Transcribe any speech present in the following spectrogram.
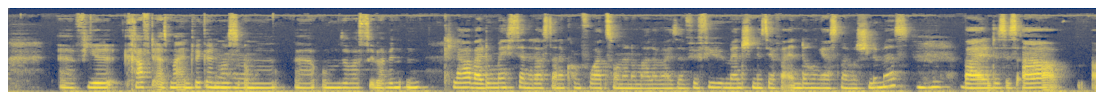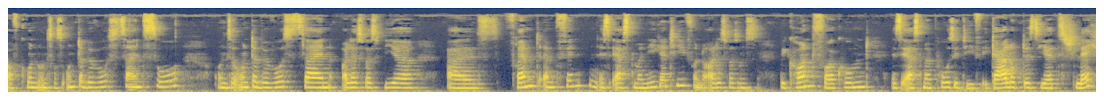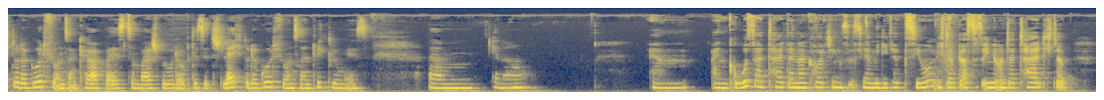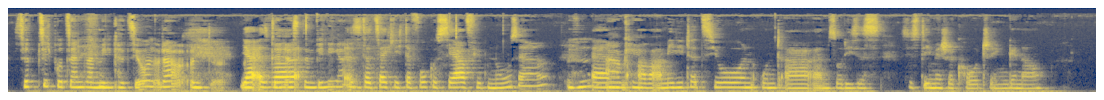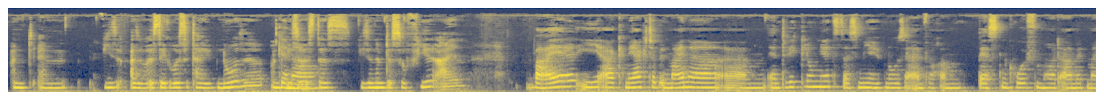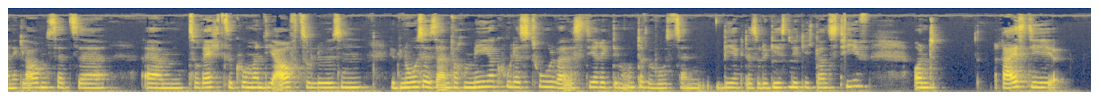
äh, viel Kraft erstmal entwickeln muss, mhm. um, äh, um sowas zu überwinden. Klar, weil du möchtest ja nicht aus deiner Komfortzone normalerweise. Für viele Menschen ist ja Veränderung erstmal was Schlimmes, mhm. weil das ist A, aufgrund unseres Unterbewusstseins so. Unser Unterbewusstsein, alles, was wir als fremd empfinden, ist erstmal negativ und alles, was uns bekannt vorkommt, ist erstmal positiv. Egal, ob das jetzt schlecht oder gut für unseren Körper ist zum Beispiel oder ob das jetzt schlecht oder gut für unsere Entwicklung ist. Ähm, genau. Ähm, ein großer Teil deiner Coachings ist ja Meditation. Ich glaube, du hast das irgendwie unterteilt. Ich glaube, 70 Prozent waren Meditation, oder? Und, ja, es der war weniger? Es ist tatsächlich der Fokus sehr auf Hypnose, mhm. ähm, ah, okay. aber auch Meditation und auch ähm, so dieses systemische Coaching, genau. Und ähm, wieso, also ist der größte Teil Hypnose und genau. wieso ist das, wieso nimmt das so viel ein? Weil ich auch gemerkt habe in meiner ähm, Entwicklung jetzt, dass mir Hypnose einfach am besten geholfen hat, auch mit meinen Glaubenssätzen ähm, zurechtzukommen, die aufzulösen. Hypnose ist einfach ein mega cooles Tool, weil es direkt im Unterbewusstsein wirkt. Also du gehst mhm. wirklich ganz tief und reißt die,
